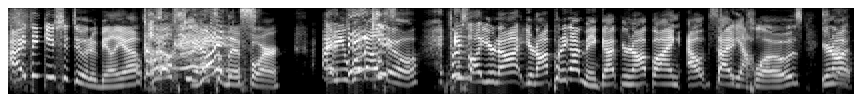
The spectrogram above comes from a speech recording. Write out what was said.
I think you should do it, Amelia. What else do we have to live for? I mean, what else? You. First of all, you're not you're not putting on makeup. You're not buying outside Yeah. clothes. You're True. not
